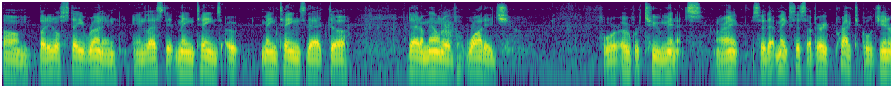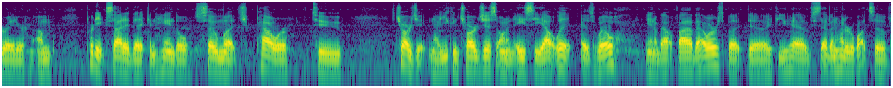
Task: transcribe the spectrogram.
um, but it'll stay running unless it maintains maintains that uh, that amount of wattage for over two minutes. All right? So that makes this a very practical generator. I'm pretty excited that it can handle so much power to charge it. Now you can charge this on an AC outlet as well in about five hours, but uh, if you have 700 watts of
